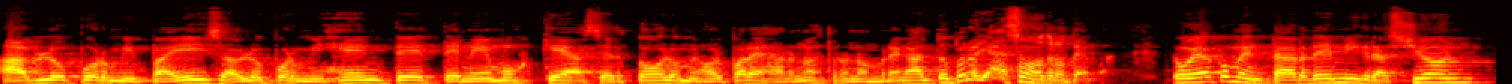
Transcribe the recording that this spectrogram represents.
Hablo por mi país, hablo por mi gente, tenemos que hacer todo lo mejor para dejar nuestro nombre en alto, pero ya eso es otro tema. Te voy a comentar de migración.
